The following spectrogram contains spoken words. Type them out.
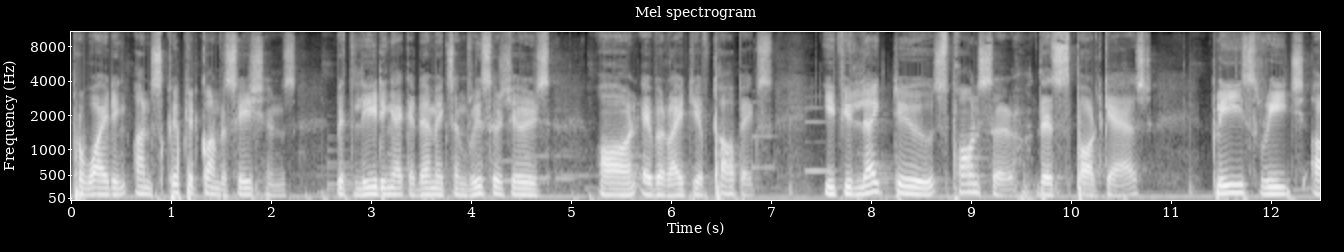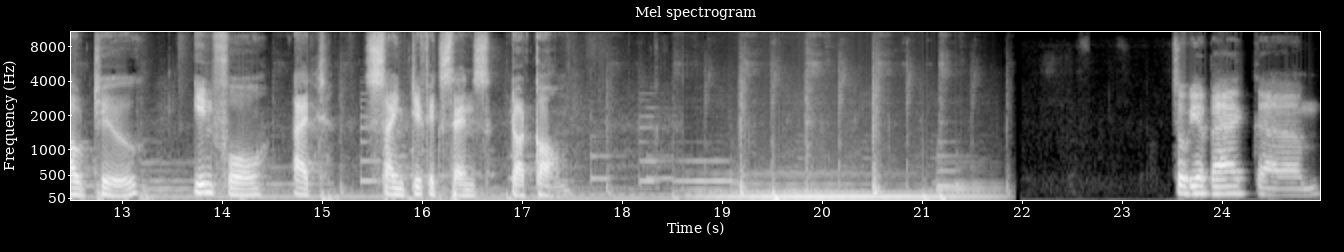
providing unscripted conversations with leading academics and researchers on a variety of topics. If you'd like to sponsor this podcast, please reach out to info at scientificsense.com. So we are back. Um,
